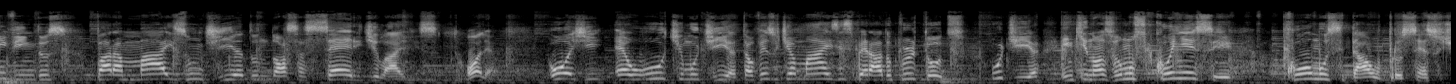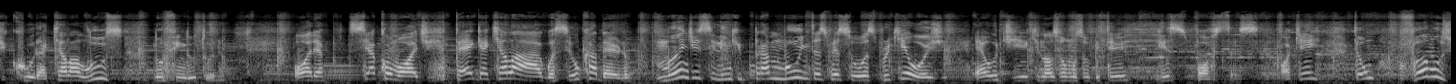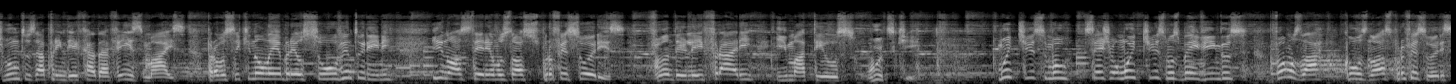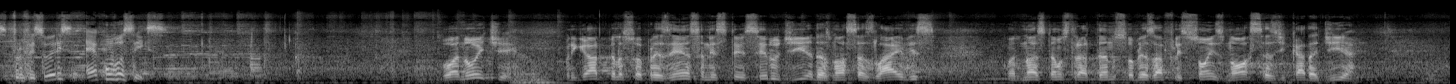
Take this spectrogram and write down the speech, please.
bem-vindos para mais um dia da nossa série de lives. Olha, hoje é o último dia, talvez o dia mais esperado por todos, o dia em que nós vamos conhecer como se dá o processo de cura, aquela luz no fim do túnel. Olha, se acomode, pegue aquela água, seu caderno, mande esse link para muitas pessoas, porque hoje é o dia que nós vamos obter respostas, ok? Então vamos juntos aprender cada vez mais. Para você que não lembra, eu sou o Venturini e nós teremos nossos professores Vanderlei Frari e Matheus Wutzki. Muitíssimo, sejam muitíssimos bem-vindos. Vamos lá com os nossos professores. Professores, é com vocês. Boa noite, obrigado pela sua presença nesse terceiro dia das nossas lives, quando nós estamos tratando sobre as aflições nossas de cada dia.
